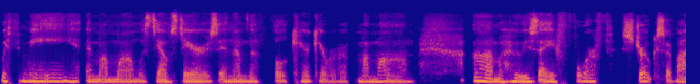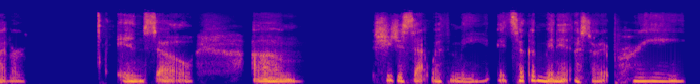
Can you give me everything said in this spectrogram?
with me and my mom was downstairs and i'm the full caregiver of my mom um, who is a fourth stroke survivor. And so um, she just sat with me. It took a minute. I started praying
